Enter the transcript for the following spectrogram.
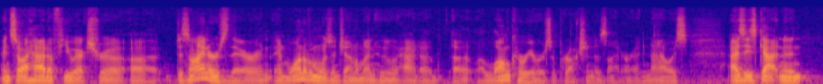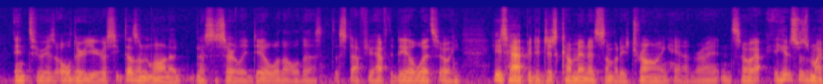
And so I had a few extra uh, designers there, and, and one of them was a gentleman who had a, a, a long career as a production designer, and now is as he's gotten in, into his older years, he doesn't want to necessarily deal with all the, the stuff you have to deal with. So he, he's happy to just come in as somebody's drawing hand, right? And so uh, this was my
